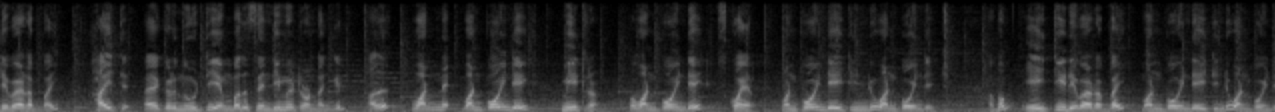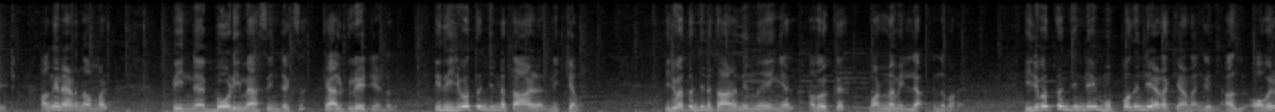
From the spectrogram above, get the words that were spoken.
ഡിവൈഡഡ് ബൈ ഹൈറ്റ് അയാൾക്ക് ഒരു നൂറ്റി എൺപത് സെന്റിമീറ്റർ ഉണ്ടെങ്കിൽ അത് വൺ വൺ പോയിന്റ് എയ്റ്റ് മീറ്ററാണ് അപ്പോൾ one point eight square one point eight into one point eight അപ്പം eighty divided by one point eight into one point eight അങ്ങനെയാണ് നമ്മൾ പിന്നെ ബോഡി മാസ് ഇൻഡെക്സ് കാൽക്കുലേറ്റ് ചെയ്യേണ്ടത്. ഇത് ഇരുപത്തഞ്ചിന്റെ താഴെ നിൽക്കണം ഇരുപത്തഞ്ചിന്റെ താഴെ നിന്ന് കഴിഞ്ഞാൽ അവർക്ക് വണ്ണമില്ല എന്ന് പറയാം. ഇരുപത്തഞ്ചിന്റെയും മുപ്പതിന്റെയും ഇടയ്ക്കാണെങ്കിൽ അത് അവർ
